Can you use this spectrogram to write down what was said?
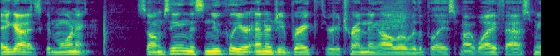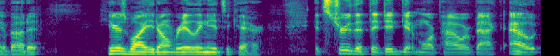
Hey guys, good morning. So I'm seeing this nuclear energy breakthrough trending all over the place. My wife asked me about it. Here's why you don't really need to care. It's true that they did get more power back out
